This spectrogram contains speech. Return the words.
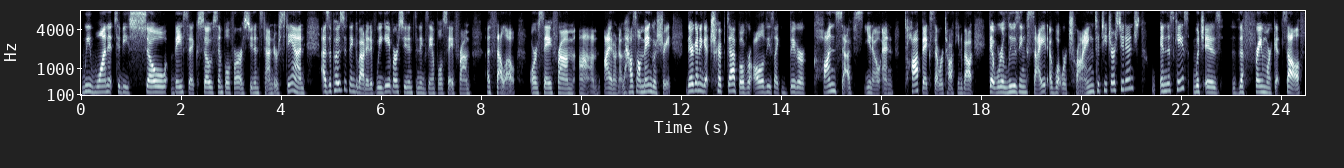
we want it to be so basic, so simple for our students to understand, as opposed to think about it. If we gave our students an example, say from Othello or say from, um, I don't know, the house on Mango Street, they're going to get tripped up over all of these like bigger concepts, you know, and topics that we're talking about that we're losing sight of what we're trying to teach our students in this case, which is the framework itself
